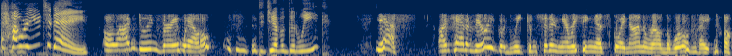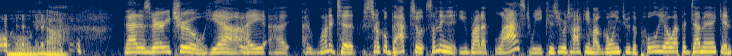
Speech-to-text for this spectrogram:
How are you today? Oh, I'm doing very well. Did you have a good week? Yes, I've had a very good week considering everything that's going on around the world right now. Oh yeah. That is very true. Yeah, I uh, I wanted to circle back to something that you brought up last week because you were talking about going through the polio epidemic, and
